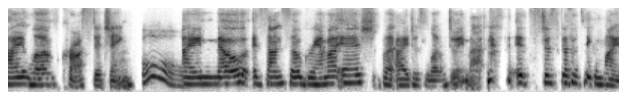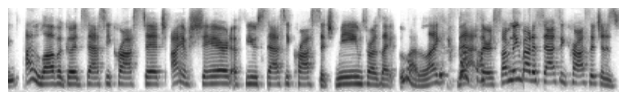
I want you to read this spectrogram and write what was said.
I love cross stitching. Oh, I know it sounds so grandma ish, but I just love doing that. it just doesn't take a mind. I love a good sassy cross stitch. I have shared a few sassy cross stitch memes where I was like, ooh, I like that. There's something about a sassy cross stitch that is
